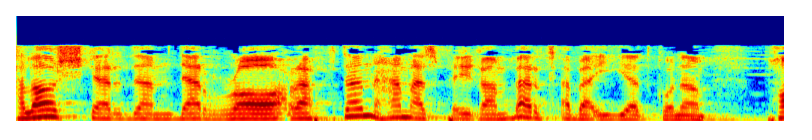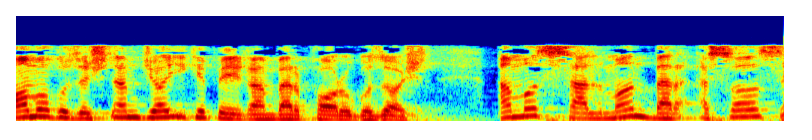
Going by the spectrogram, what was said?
تلاش کردم در راه رفتن هم از پیغمبر تبعیت کنم. پامو گذاشتم جایی که پیغمبر پا رو گذاشت. اما سلمان بر اساس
